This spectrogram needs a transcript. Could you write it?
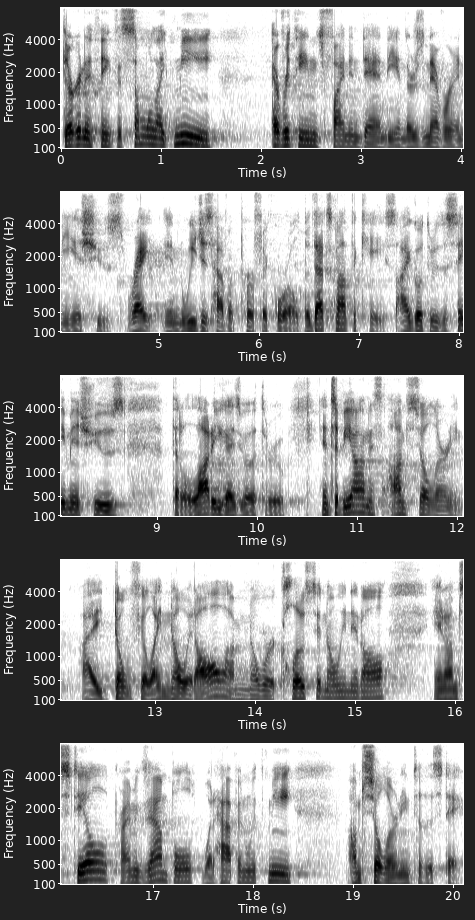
they're to think that someone like me everything's fine and dandy and there's never any issues, right? And we just have a perfect world. But that's not the case. I go through the same issues that a lot of you guys go through. And to be honest, I'm still learning. I don't feel I know it all. I'm nowhere close to knowing it all. And I'm still, prime example, what happened with me, I'm still learning to this day.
